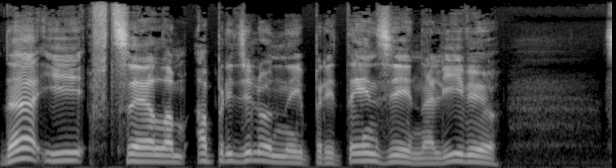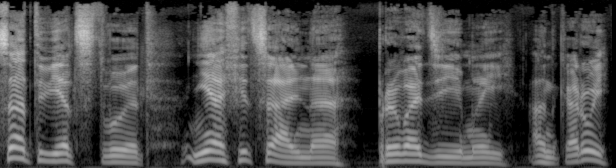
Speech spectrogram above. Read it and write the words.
да и в целом определенные претензии на Ливию соответствуют неофициально проводимой Анкарой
